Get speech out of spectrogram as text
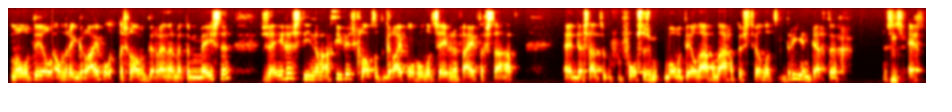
momenteel André Greipel is geloof ik de renner met de meeste zegens die nog actief is. Ik geloof dat Greipel 157 staat. En daar staat Vos dus momenteel na vandaag op dus 233. Dus dat is echt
